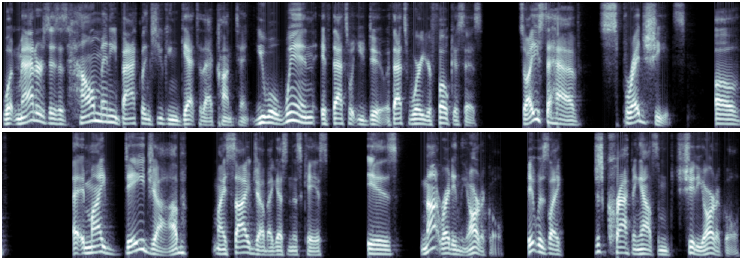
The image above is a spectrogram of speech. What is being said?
What matters is is how many backlinks you can get to that content. You will win if that's what you do. If that's where your focus is. So I used to have spreadsheets of Uh, in my day job, my side job, I guess in this case, is not writing the article. It was like just crapping out some shitty article.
